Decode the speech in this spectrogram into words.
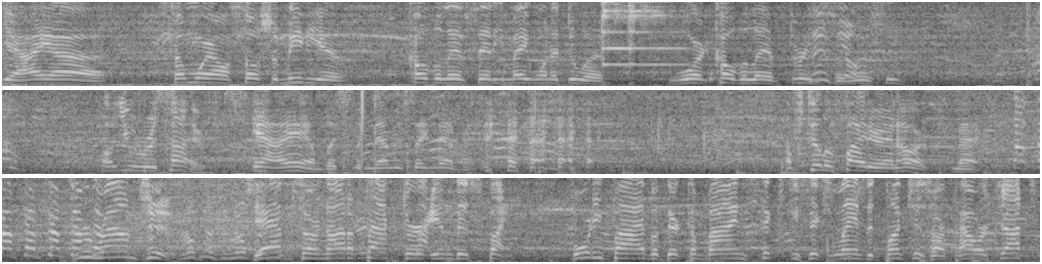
Yeah, I uh, somewhere on social media, Kovalev said he may want to do a Ward Kovalev three, so we'll see. Oh, you were retired? Yeah, I am, but but never say never. I'm still a fighter at heart, Max. Through round two, jabs are not a factor in this fight. 45 of their combined 66 landed punches are power shots,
